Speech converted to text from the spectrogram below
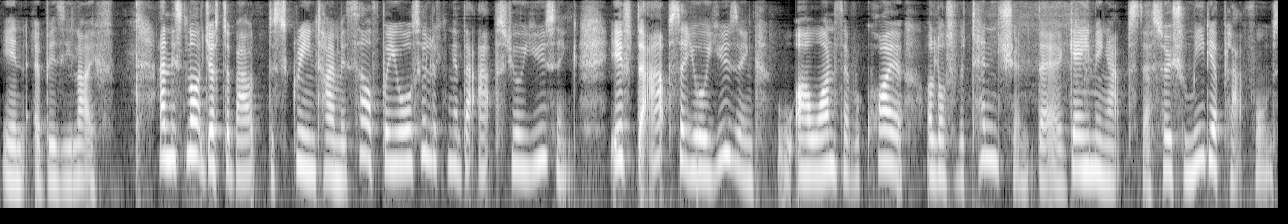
in a busy life. And it's not just about the screen time itself, but you're also looking at the apps you're using. If the apps that you're using are ones that require a lot of attention, they're gaming apps, they're social media platforms,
